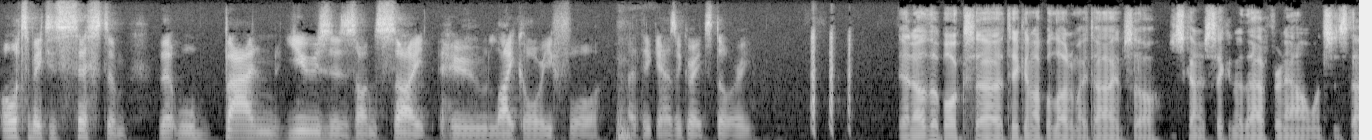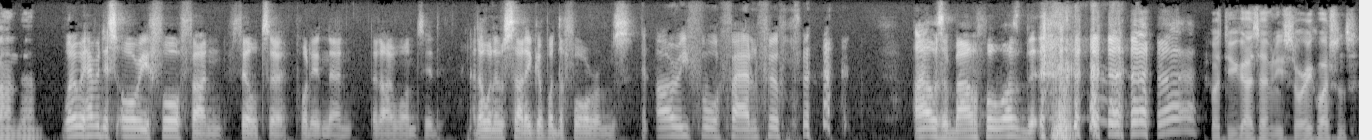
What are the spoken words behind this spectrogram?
automated system that will ban users on site who like RE4. I think it has a great story. Yeah, no, the book's uh, taking up a lot of my time, so just kind of sticking to that for now. Once it's done, then When are we having this RE4 fan filter put in then that I wanted? I don't want him signing up on the forums. An RE4 fan filter. That was a mouthful, wasn't it? But do you guys have any story questions,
